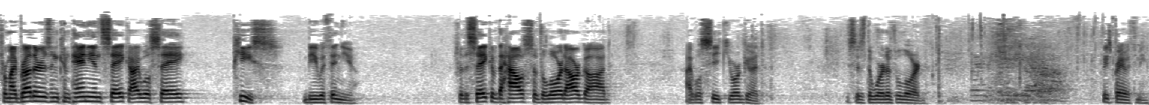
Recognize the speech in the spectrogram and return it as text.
For my brothers and companions' sake, I will say, Peace be within you. For the sake of the house of the Lord our God, I will seek your good. This is the word of the Lord. Please pray with me.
